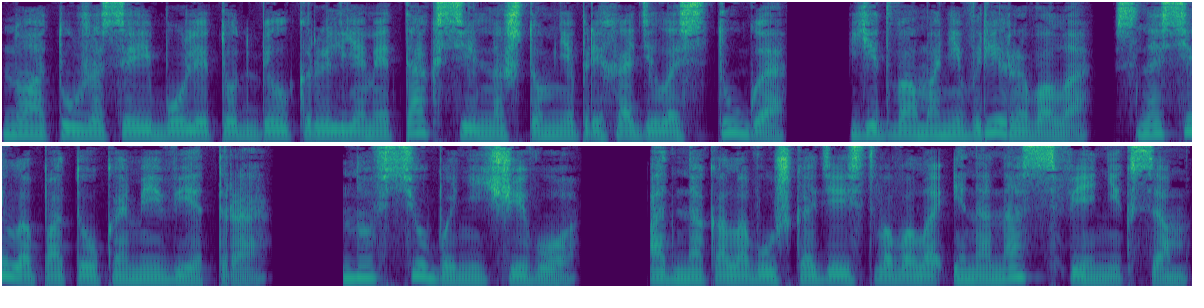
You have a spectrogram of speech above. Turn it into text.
но от ужаса и боли тот бил крыльями так сильно, что мне приходилось туго, едва маневрировала, сносила потоками ветра. Но все бы ничего. Однако ловушка действовала и на нас с Фениксом.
